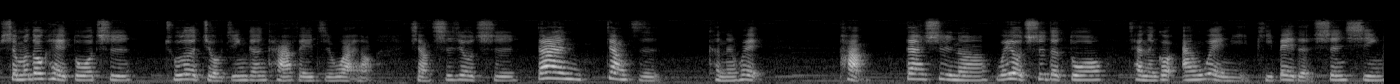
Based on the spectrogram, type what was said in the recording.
什么都可以多吃，除了酒精跟咖啡之外，哈，想吃就吃。当然，这样子。可能会胖，但是呢，唯有吃的多，才能够安慰你疲惫的身心。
